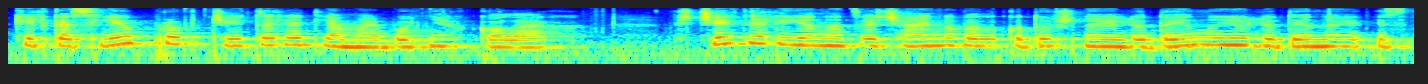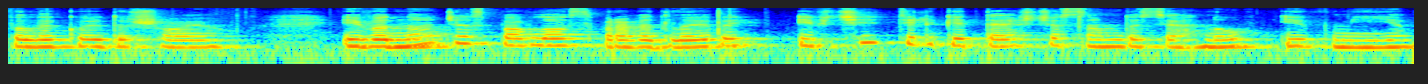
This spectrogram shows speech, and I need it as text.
Кілька слів про вчителя для майбутніх колег. Вчитель є надзвичайно великодушною людиною, людиною із великою душою. І водночас Павло справедливий і вчить тільки те, що сам досягнув і вміє.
